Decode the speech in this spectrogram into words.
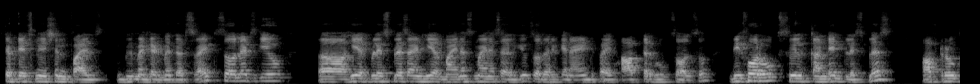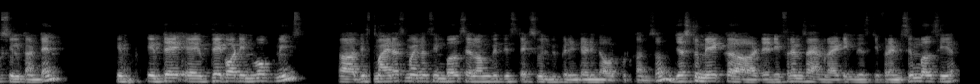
step definition files implemented methods right so let's give uh, here plus plus and here minus minus I'll give so that you can identify after hooks also before hooks will contain plus plus after hooks will contain if if they if they got invoked means uh, this minus minus symbols along with this text will be printed in the output console. Just to make uh, difference, I am writing these different symbols here.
